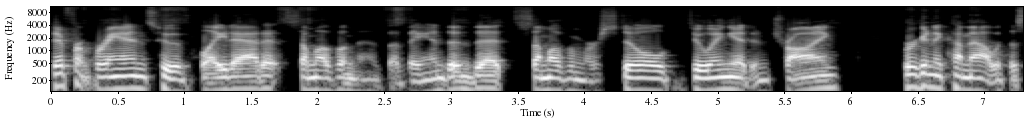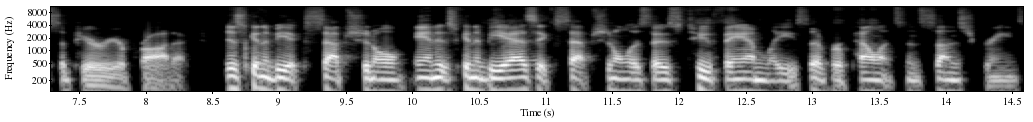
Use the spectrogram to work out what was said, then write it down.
different brands who have played at it. Some of them have abandoned it, some of them are still doing it and trying. We're going to come out with a superior product. It's going to be exceptional, and it's going to be as exceptional as those two families of repellents and sunscreens.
